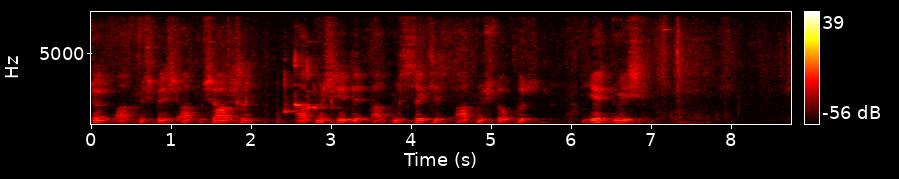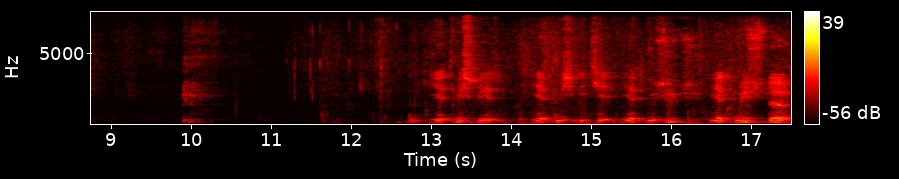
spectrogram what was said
64, 65, 66, 67, 68, 69, 70, 71, 72, 73, 74.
